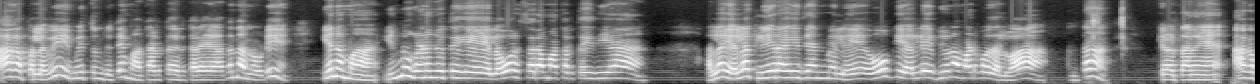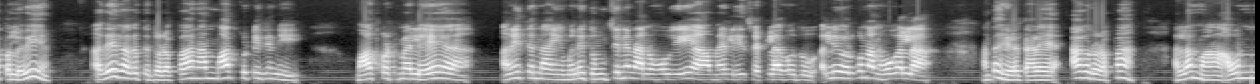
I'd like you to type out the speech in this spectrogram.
ಆಗ ಪಲ್ಲವಿ ಮಿಥುನ್ ಜೊತೆ ಮಾತಾಡ್ತಾ ಇರ್ತಾಳೆ. ಅದನ್ನ ನೋಡಿ, ಏನಮ್ಮ, ಇನ್ನೂ ಗಂಡನ ಜೊತೆಗೆ ಲವರ್ ಸರ ಮಾತಾಡ್ತಾ ಇದೀಯಾ? ಅಲ್ಲ, ಎಲ್ಲ ಕ್ಲಿಯರ್ ಆಗಿದೆ ಅಂದ್ಮೇಲೆ ಹೋಗಿ ಅಲ್ಲೇ ಜೀವನ ಮಾಡ್ಬೋದಲ್ವಾ? ಅಂತ ಕೇಳ್ತಾನೆ. ಆಗ ಪಲ್ಲವಿ, ಅದೇಗಾಗುತ್ತೆ ದೊಡ್ಡಪ್ಪ? ನಾನು ಮಾತು ಕೊಟ್ಟಿದ್ದೀನಿ. ಮಾತು ಕೊಟ್ಮೇಲೆ ಅನಿತನ್ನ ಈ ಮನೆ ತುಂಬಿಸಿನೇ ನಾನು ಹೋಗಿ ಆ ಮನೇಲಿ ಸೆಟ್ಲ್ ಆಗೋದು. ಅಲ್ಲಿವರೆಗೂ ನಾನು ಹೋಗಲ್ಲ ಅಂತ ಹೇಳ್ತಾಳೆ. ಆಗ ನೋಡಪ್ಪ, ಅಲ್ಲಮ್ಮ ಅವ್ರನ್ನ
